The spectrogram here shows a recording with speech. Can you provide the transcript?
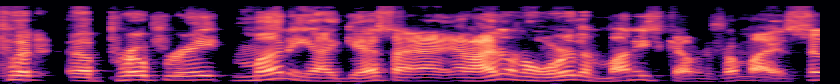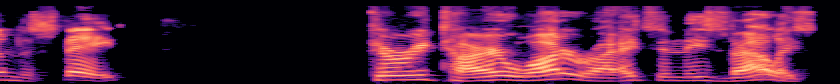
put appropriate money, I guess, I, and I don't know where the money's coming from. I assume the state to retire water rights in these valleys.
